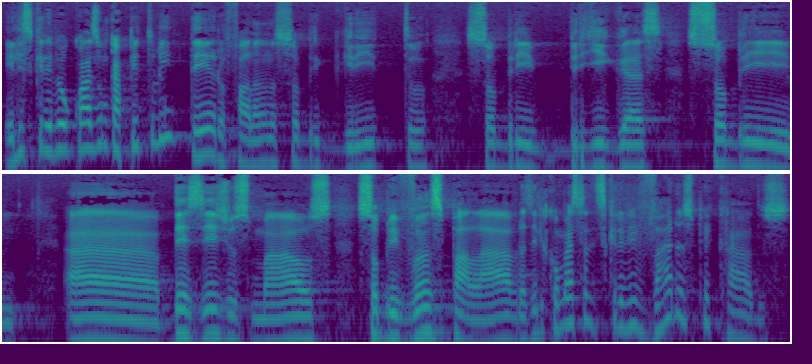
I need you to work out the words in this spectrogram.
ele escreveu quase um capítulo inteiro falando sobre grito, sobre brigas, sobre ah, desejos maus, sobre vãs palavras. Ele começa a descrever vários pecados.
